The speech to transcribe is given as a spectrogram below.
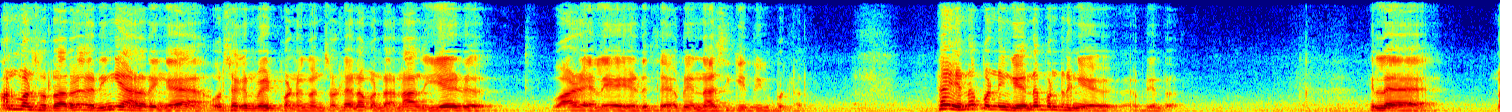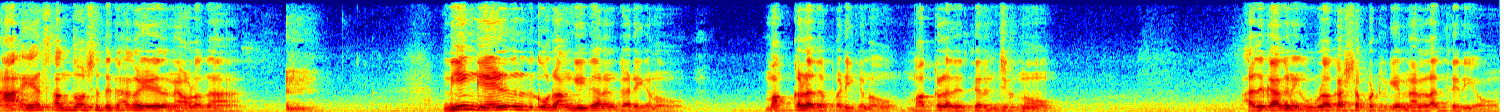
ஹனுமான் சொல்கிறாரு நீங்கள் ஆடுறீங்க ஒரு செகண்ட் வெயிட் பண்ணுங்கன்னு சொல்லிட்டு என்ன பண்ணுறாருன்னா அந்த ஏழு வாழை இலையை எடுத்து அப்படியே நசுக்கி தூக்கி போட்டார் ஹே என்ன பண்ணீங்க? என்ன பண்ணுறீங்க அப்படின்றார். இல்லை நான் என் சந்தோஷத்துக்காக எழுதினேன் அவ்வளோதான் நீங்கள் எழுதுனதுக்கு ஒரு அங்கீகாரம் கிடைக்கணும். மக்கள் அதை படிக்கணும் மக்கள் அதை தெரிஞ்சுக்கணும். அதுக்காக நீங்கள் இவ்வளோ கஷ்டப்பட்டிருக்கீங்கன்னு நல்லா தெரியும்.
